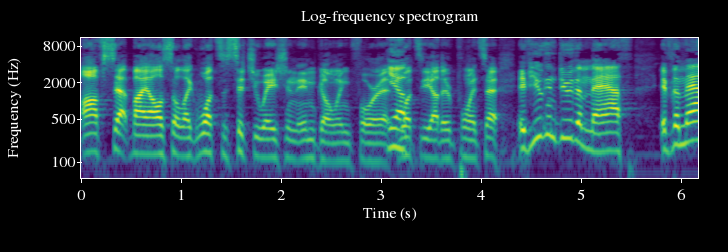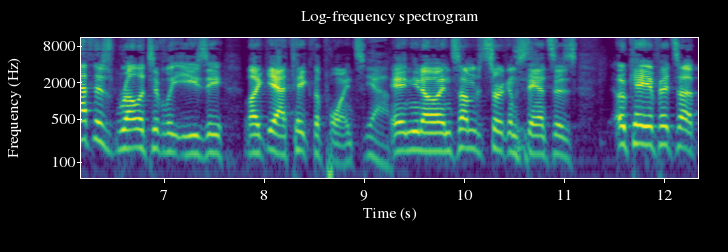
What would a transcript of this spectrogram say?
offset by also like what's the situation in going for it? Yep. What's the other points? That, if you can do the math, if the math is relatively easy, like yeah, take the points. Yeah. And you know, in some circumstances, okay, if it's a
